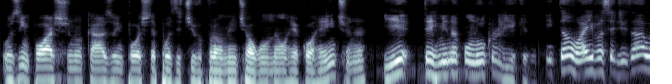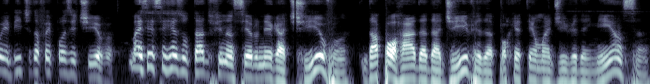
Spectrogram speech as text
os impostos, no caso o imposto é positivo, provavelmente algum não recorrente, né? e termina com lucro líquido. Então aí você diz, ah, o EBITDA foi positivo. Mas esse resultado financeiro negativo da porrada da dívida, porque tem uma dívida imensa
